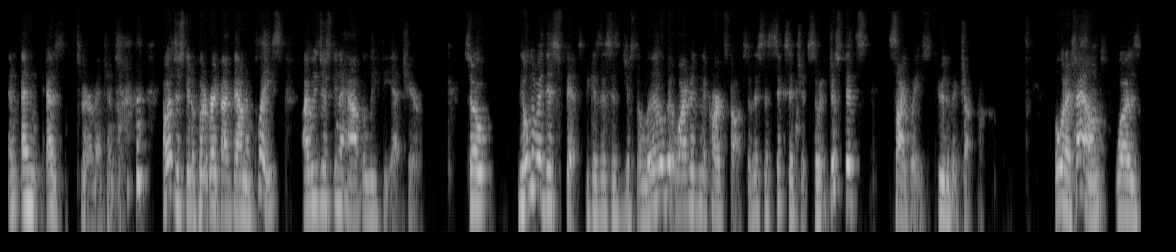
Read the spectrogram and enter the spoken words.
And, and as Tamara mentioned, I was just gonna put it right back down in place. I was just gonna have the leafy edge here. So the only way this fits, because this is just a little bit wider than the cardstock, so this is six inches, so it just fits sideways through the big chunk. But what I found was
